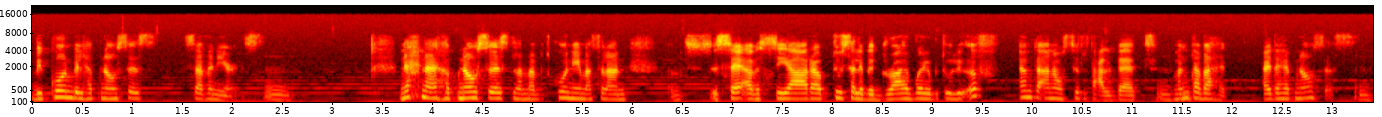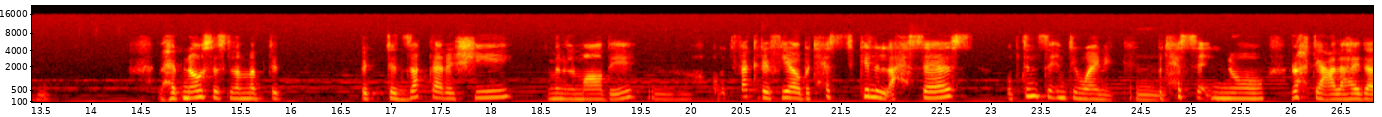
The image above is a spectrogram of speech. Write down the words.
بيكون بال hypnosis 7 years. نحن hypnosis لما بتكوني مثلا سايقه بالسيارة وبتوصلي بال driveway وبتقولي اف أمتى أنا وصلت على البيت؟ ما انتبهت. هذا hypnosis ال hypnosis لما بتت... بتتذكر شيء من الماضي وبتفكري فيها وبتحس كل الأحساس وبتنسي أنت وينك. بتحسي إنه رحتي على هيدا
